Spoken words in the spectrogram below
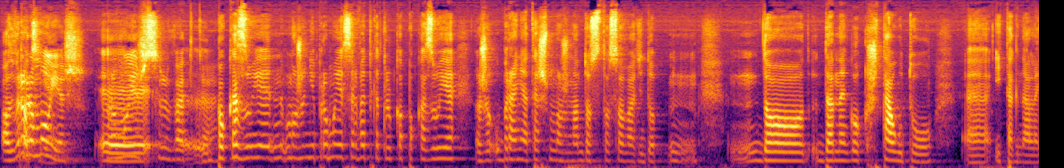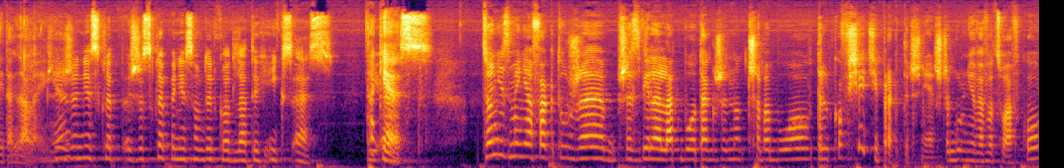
odwrotnie. Promujesz, e, promujesz sylwetkę. Pokazuję, może nie promuję sylwetkę, tylko pokazuję, że ubrania też można dostosować do, mm, do danego kształtu i tak dalej, i tak dalej. Nie? Że, nie sklep, że sklepy nie są tylko dla tych XS. Tak jest. S. Co nie zmienia faktu, że przez wiele lat było tak, że no, trzeba było tylko w sieci praktycznie, szczególnie we Wrocławku.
